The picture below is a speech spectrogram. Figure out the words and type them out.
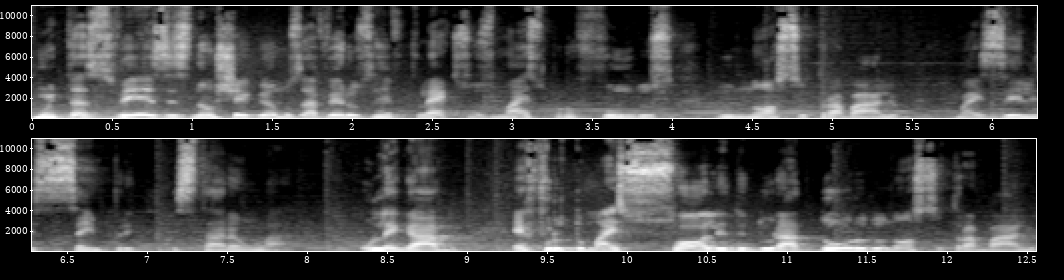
Muitas vezes não chegamos a ver os reflexos mais profundos do nosso trabalho, mas eles sempre estarão lá. O legado é fruto mais sólido e duradouro do nosso trabalho.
